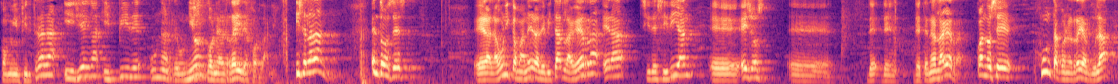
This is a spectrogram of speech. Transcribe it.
como infiltrada y llega y pide una reunión con el rey de Jordania. Y se la dan. Entonces, era la única manera de evitar la guerra, era si decidían eh, ellos eh, de- detener la guerra. Cuando se junta con el rey Abdullah,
